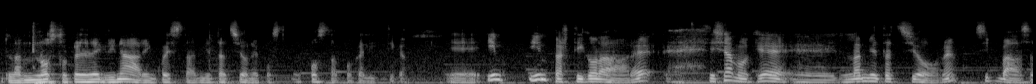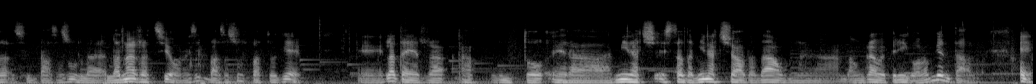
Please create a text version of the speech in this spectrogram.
il nostro peregrinare in questa ambientazione post, post-apocalittica. Eh, in, in, particolare, eh, diciamo che eh, l'ambientazione si basa, si basa sulla la narrazione, si basa sul fatto che eh, la Terra appunto minacci- è stata minacciata da un, da un, grave pericolo ambientale e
